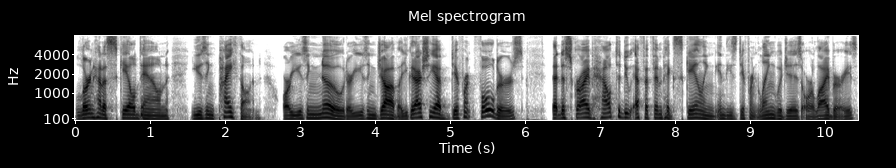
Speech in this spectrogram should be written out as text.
learn how to scale down using Python or using Node or using Java. You could actually have different folders that describe how to do FFmpeg scaling in these different languages or libraries.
